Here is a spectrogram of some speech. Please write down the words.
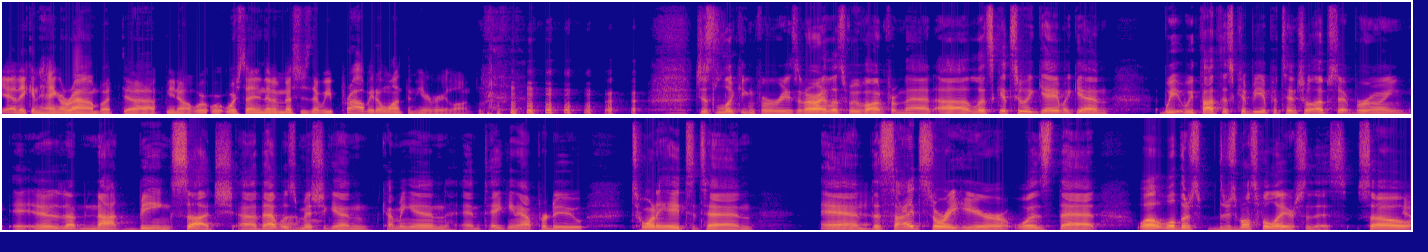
Yeah, they can hang around, but uh, you know, we're we're sending them a message that we probably don't want them here very long. Just looking for a reason. All right, let's move on from that. Uh, let's get to a game again. We we thought this could be a potential upset brewing. It ended up not being such. Uh, that was Wow. Michigan coming in and taking out Purdue, twenty eight to ten. And Yeah. the side story here was that well, well, there's there's multiple layers to this. So Yeah.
